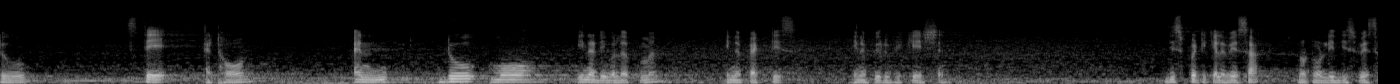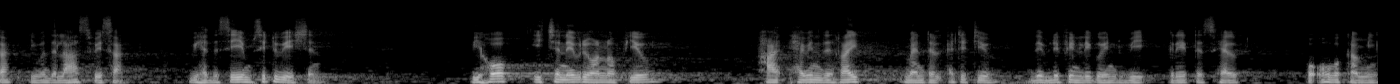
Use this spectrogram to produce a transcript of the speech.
to stay at home and do more inner development, inner practice, inner purification. This particular Vesak, not only this Vesak, even the last Vesak, we had the same situation. We hope each and every one of you having the right mental attitude, they're definitely going to be greatest help for overcoming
